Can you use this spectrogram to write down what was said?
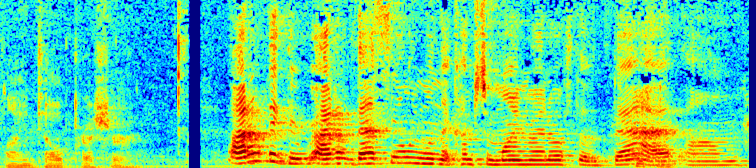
clientele pressure? I don't think there. I don't. That's the only one that comes to mind right off the bat. Um,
